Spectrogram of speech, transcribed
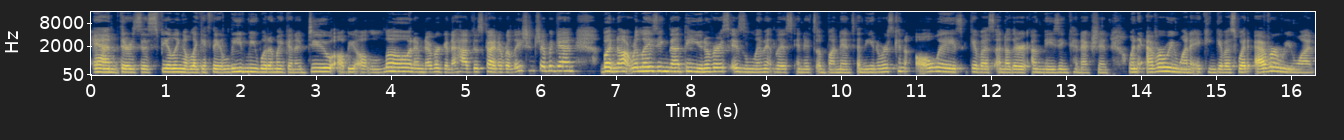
And there's this feeling of like, if they leave me, what am I going to do? I'll be all alone. I'm never going to have this kind of relationship again. But not realizing that the universe is limitless in its abundance and the universe can always give us another amazing connection whenever we want it. It can give us whatever we want.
